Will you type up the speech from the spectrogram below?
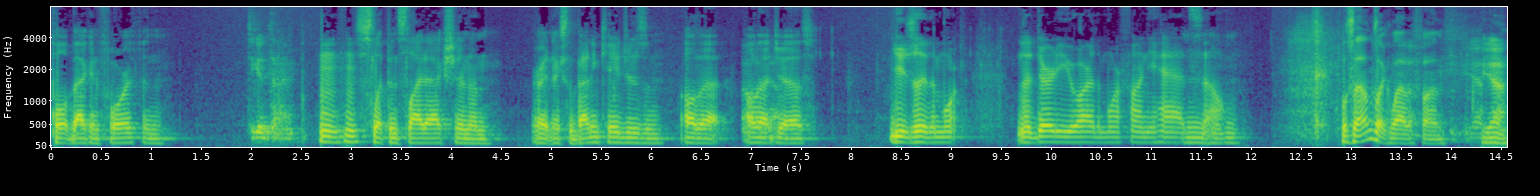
pull it back and forth and It's a good time. Mm-hmm. slip and slide action on right next to the batting cages and all that all Oh, that yeah. jazz. Usually, the more the dirtier you are, the more fun you had. So mm-hmm. Well, sounds like a lot of fun. Yeah.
